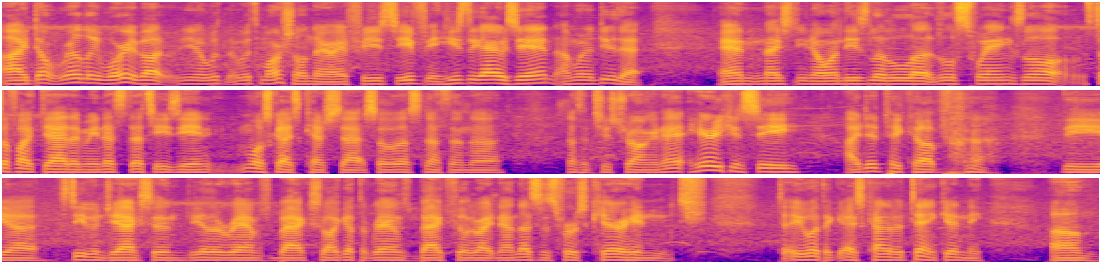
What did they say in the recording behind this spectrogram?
I don't really worry about you know with with Marshall in there. If he's if he's the guy who's in, I'm going to do that. And nice, you know, on these little uh, little swings, little stuff like that. I mean, that's that's easy, and most guys catch that, so that's nothing. Uh, nothing too strong. And here you can see I did pick up the uh, Steven Jackson, the other Rams back. So I got the Rams backfield right now. And that's his first carry. And tell you what, the guy's kind of a tank, isn't he? Um,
